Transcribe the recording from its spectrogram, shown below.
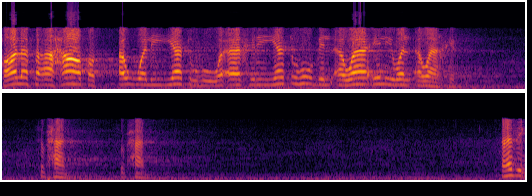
قال فأحاطت أوليته وآخريته بالأوائل والأواخر. سبحانه سبحانه هذه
